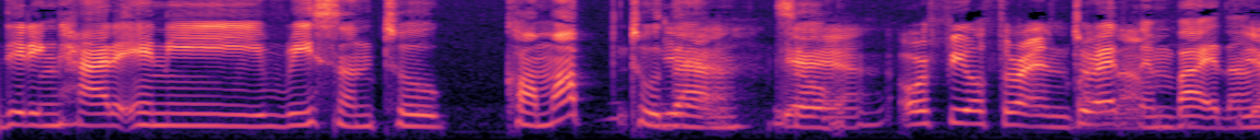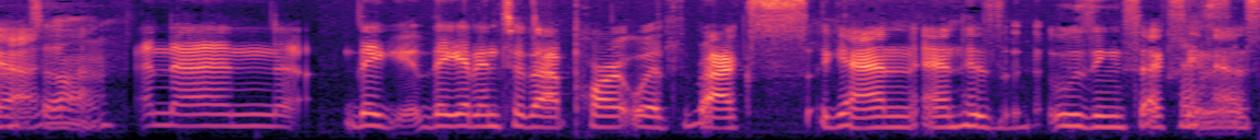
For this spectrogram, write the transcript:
didn't have any reason to come up to yeah, them. yeah, so yeah. or feel threatened, by Threatened them. by them, Yeah, so. yeah. and then they they get into that part with Rex again and his oozing sexiness,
